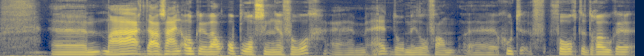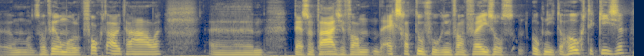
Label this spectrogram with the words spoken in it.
Um, maar daar zijn ook weer wel oplossingen voor. Um, hè, door middel van uh, goed voor te drogen, om zoveel mogelijk vocht uit te halen. Um, percentage van de extra toevoeging van vezels ook niet te hoog te kiezen.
